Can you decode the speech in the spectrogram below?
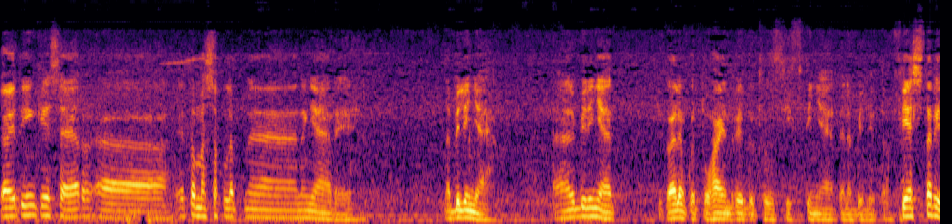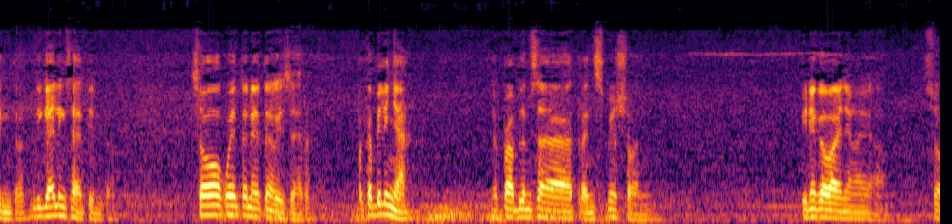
So ito yung kay sir, ah, ito masaklap na nangyari. Nabili niya. Ah, nabili niya, hindi ko alam kung 200 o 250 niya ito nabili to. Fiesta rin to, hindi galing sa atin to. So kwento na ito kay sir. Pagkabili niya, may problem sa transmission. Pinagawa niya ngayon. So,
